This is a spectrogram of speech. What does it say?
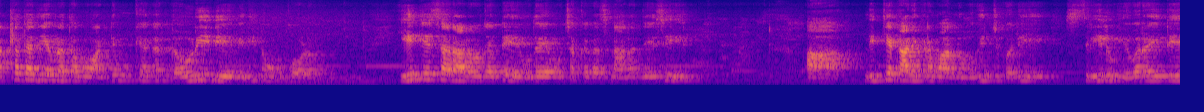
అట్ల తదియ వ్రతము అంటే ముఖ్యంగా గౌరీదేవిని నోముకోవడం ఏం చేస్తారు ఆ రోజు అంటే ఉదయం చక్కగా స్నానం చేసి ఆ నిత్య కార్యక్రమాలను ముగించుకొని స్త్రీలు ఎవరైతే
